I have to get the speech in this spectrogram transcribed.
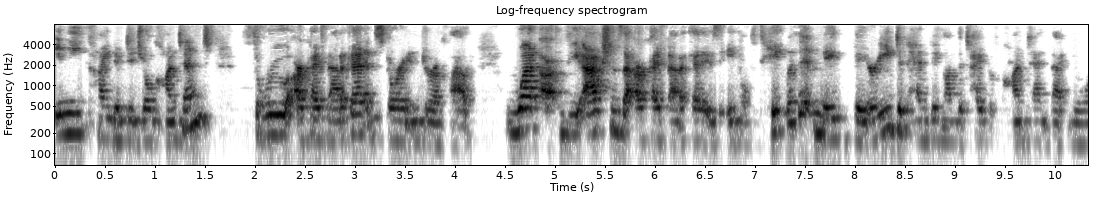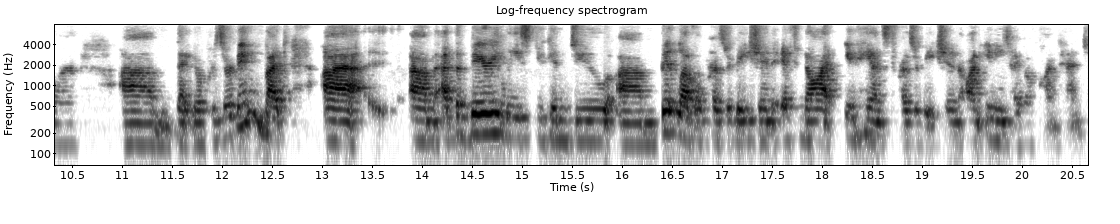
any kind of digital content through Archivematica and store it in DuraCloud what are the actions that Archivematica is able to take with it may vary depending on the type of content that you're um, that you're preserving, but uh, um, at the very least, you can do um, bit level preservation, if not enhanced preservation on any type of content.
